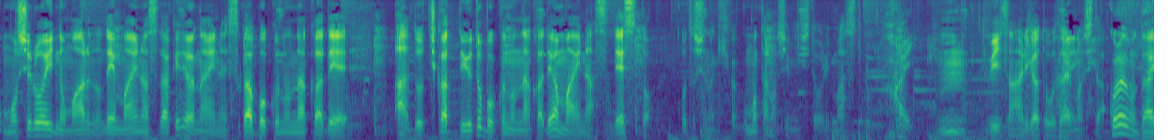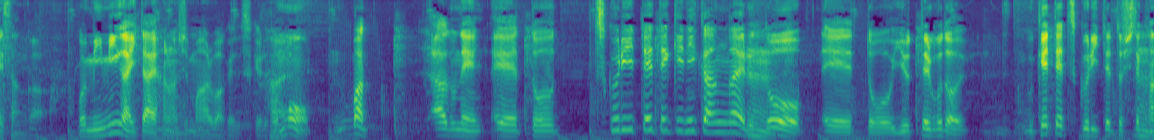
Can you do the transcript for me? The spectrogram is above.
面白いのもあるのでマイナスだけではないのですが僕の中であどっちかっていうと僕の中ではマイナスですと。今年の企画も楽しみにしておりますと。はい。うん。フィーさんありがとうございました、これはもう第3が。これ耳が痛い話もあるわけですけれども、まああのねえーっと作り手的に考えると,、えーっと言ってることを受け手作り手として考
